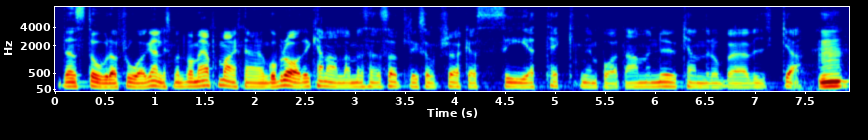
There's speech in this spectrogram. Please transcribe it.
den stora frågan, liksom att vara med på marknaden och gå bra, det kan alla, men sen så att liksom försöka se tecknen på att ah, men nu kan det nog börja vika. Mm.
